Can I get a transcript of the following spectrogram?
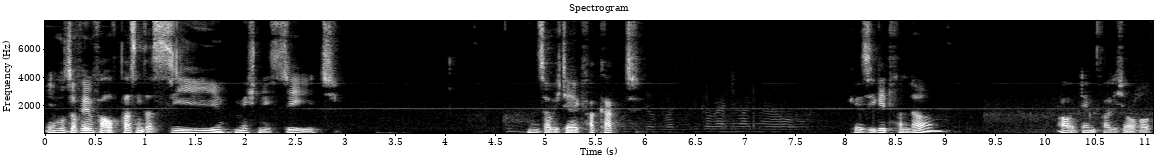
ich muss auf jeden Fall aufpassen, dass sie mich nicht sieht. Jetzt habe ich direkt verkackt. Okay, sie geht von da. Oh, dem falle ich auch auf.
